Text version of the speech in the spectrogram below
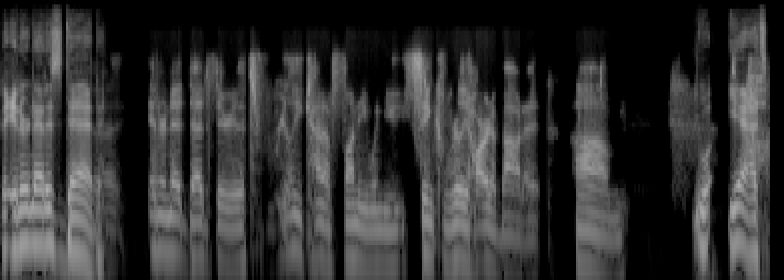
The internet is dead. uh, internet dead theory. That's really kind of funny when you think really hard about it. Um Well, yeah, it's oh,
